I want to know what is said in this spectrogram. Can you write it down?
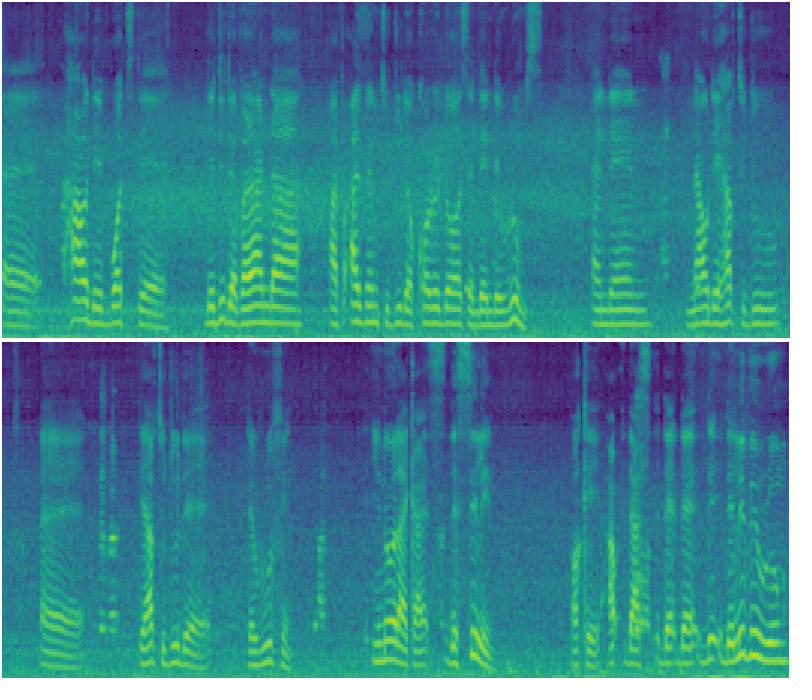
uh, how they bought the, they did the veranda, I've asked them to do the corridors and then the rooms. And then now they have to do, uh, they have to do the, the roofing. You know, like uh, the ceiling. Okay, uh, that's the, the, the, the living room.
